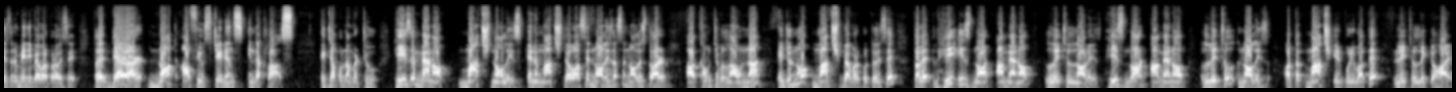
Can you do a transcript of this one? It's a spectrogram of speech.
এই জন্য মেনি ব্যবহার করা হয়েছে। তাহলে there are not a few students in the class example number two he is a man of much knowledge এনে মাছ দেওয়া আছে নলেজ আছে নলেজ তো আর কাউন্টেবল নাউন না। এই জন্য মাছ ব্যবহার করতে হয়েছে। তাহলে he is not a man of little knowledge he is not a man of little knowledge অর্থাৎ মাছ এর পরিবর্তে লিটল লিখতে হয়।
